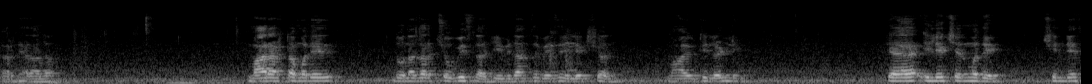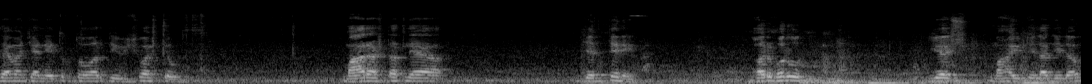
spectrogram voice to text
करण्यात आलं. महाराष्ट्रामध्ये दोन हजार चोवीसला जी विधानसभेचे इलेक्शन महायुती लढली त्या इलेक्शनमध्ये शिंदे साहेबांच्या नेतृत्वावरती विश्वास ठेवून महाराष्ट्रातल्या जनतेने भरभरून यश महायुतीला दिलं.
